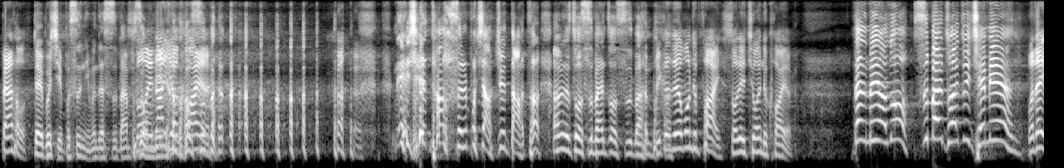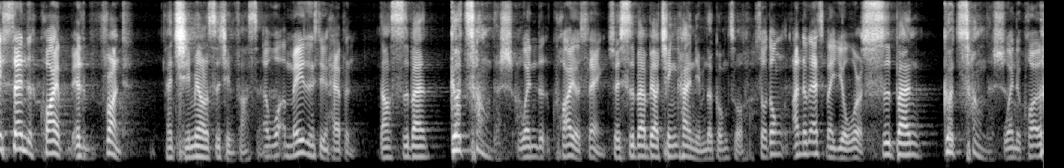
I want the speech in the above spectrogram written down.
battle. 对不起，不是你们的诗班，不是我 Sorry, 们 not 要 your 当诗 choir. 班。那些当事人不想去打仗，他们就做诗班，做诗班吧。Because they want to fight, so they join the choir. 但是没想到诗班走在最前面，But they send the choir at the front. 很奇妙的事情发生。And what amazing thing happened 当诗班歌唱的时候，when the choir sang. 所以诗班不要轻看你们的工作。So don't underestimate your work 诗班歌唱的时候，when the choir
